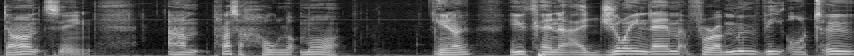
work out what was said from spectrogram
Dancing, um, plus a whole lot more. You know, you can uh, join them for a movie or two,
